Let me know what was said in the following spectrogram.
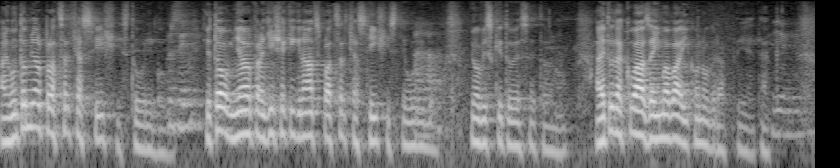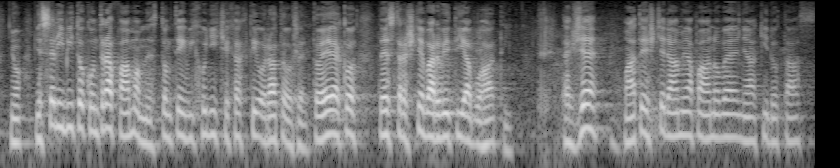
ale on to měl placer častější s tou rybou. Prosím? Že to měl František Ignác Placer častější s tou rybou. Jo, vyskytuje se to, no. A je to taková zajímavá ikonografie. Tak. Jo, mně se líbí to kontrafáma, v tom těch východních Čechách ty oratoře. To je jako, to je strašně barvitý a bohatý. Takže máte ještě, dámy a pánové, nějaký dotaz?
